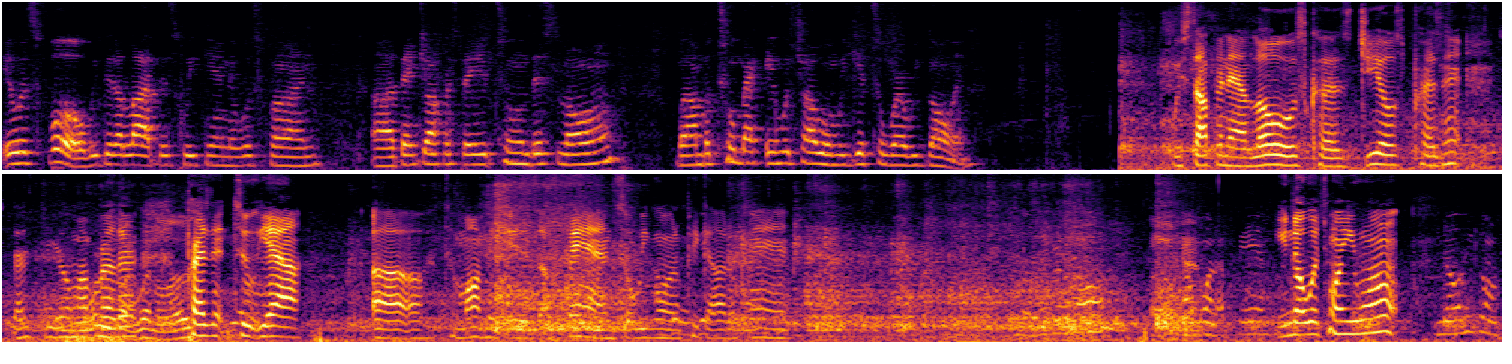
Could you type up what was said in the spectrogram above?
it was full. We did a lot this weekend. It was fun. Uh, thank y'all for staying tuned this long. But I'm gonna tune back in with y'all when we get to where we going. We stopping at Lowe's cause Gio's present. That's Gio, my brother. Present too, yeah. Uh, to mommy is a fan, so we going to pick out a fan. You know which one you want? No, he gonna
